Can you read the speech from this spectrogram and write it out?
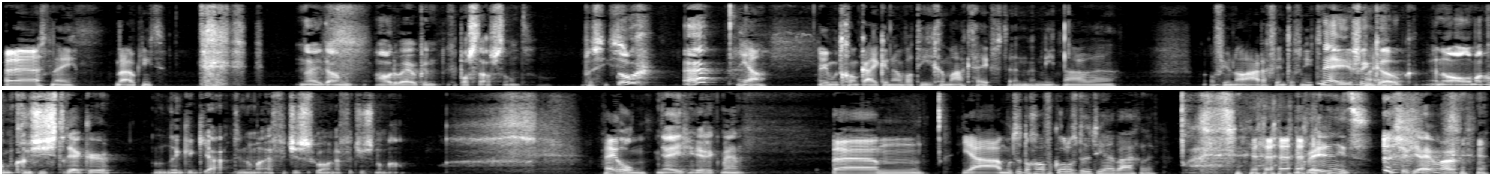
Eh, nee. Wij ook niet. Nee, daarom houden wij ook een gepaste afstand. Precies. Toch? Hè? Ja. Je moet gewoon kijken naar wat hij gemaakt heeft. En niet naar eh, of je hem nou aardig vindt of niet. Nee, dat vind ik ja. ook. En dan allemaal conclusies trekken. Dan denk ik, ja, doe nog maar eventjes, gewoon eventjes normaal. Hey Ron. Nee, Erik, man. Ehm, ja, moeten we het nog over Call of Duty hebben eigenlijk? Ik weet het niet. Zeg jij maar.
